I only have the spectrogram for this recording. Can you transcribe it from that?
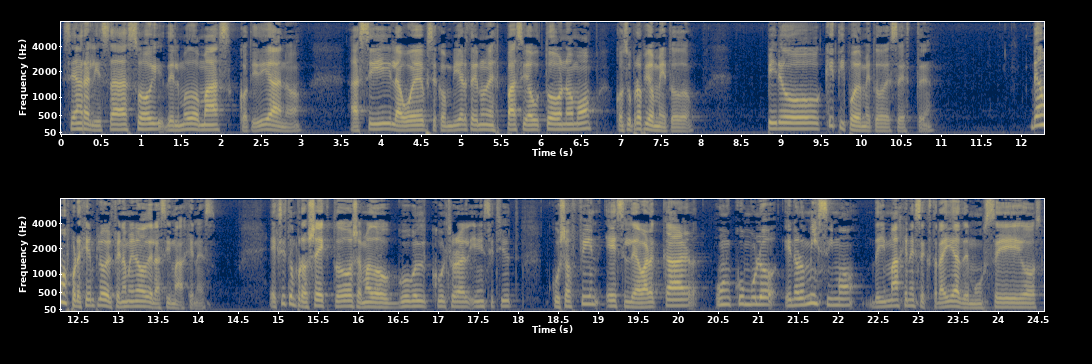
sean realizadas hoy del modo más cotidiano. Así la web se convierte en un espacio autónomo con su propio método. Pero, ¿qué tipo de método es este? Veamos, por ejemplo, el fenómeno de las imágenes. Existe un proyecto llamado Google Cultural Institute cuyo fin es el de abarcar un cúmulo enormísimo de imágenes extraídas de museos,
